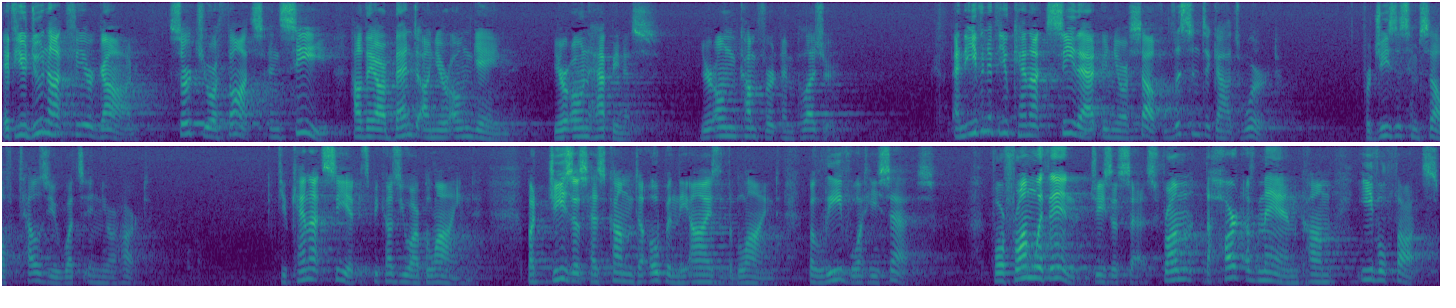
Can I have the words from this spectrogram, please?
If you do not fear God, search your thoughts and see how they are bent on your own gain, your own happiness, your own comfort and pleasure. And even if you cannot see that in yourself, listen to God's word. For Jesus himself tells you what's in your heart. If you cannot see it, it's because you are blind. But Jesus has come to open the eyes of the blind. Believe what he says. For from within, Jesus says, from the heart of man come evil thoughts,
